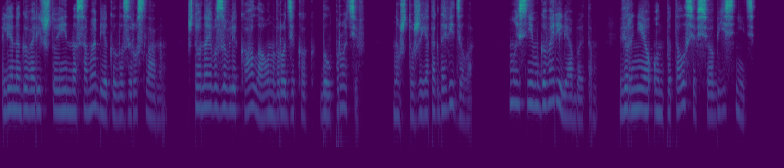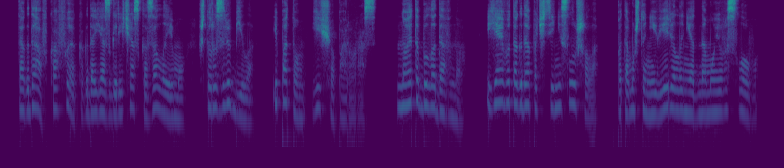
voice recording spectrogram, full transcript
Лена говорит, что Инна сама бегала за Русланом, что она его завлекала, а он вроде как был против. Но что же я тогда видела? Мы с ним говорили об этом. Вернее, он пытался все объяснить. Тогда, в кафе, когда я сгоряча сказала ему, что разлюбила, и потом еще пару раз. Но это было давно, и я его тогда почти не слушала, потому что не верила ни одному его слову.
